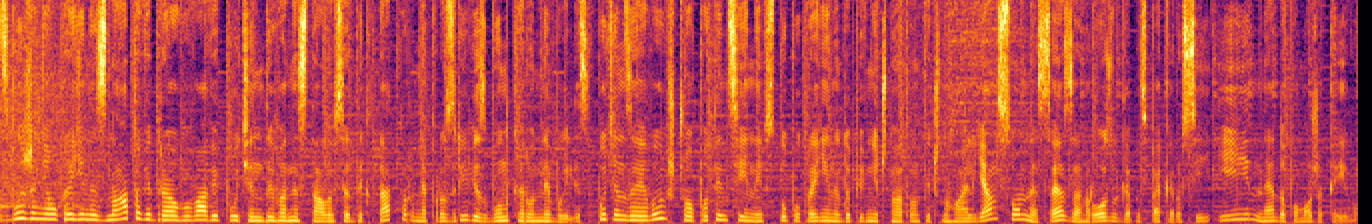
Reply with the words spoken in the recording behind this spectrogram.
зближення України з НАТО відреагував і Путін. Дива не сталося. Диктатор не прозрів із бункеру не виліз. Путін заявив, що потенційний вступ України до Північно-Атлантичного альянсу несе загрозу для безпеки Росії і не допоможе Києву.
